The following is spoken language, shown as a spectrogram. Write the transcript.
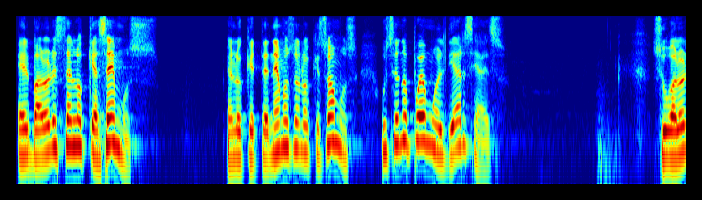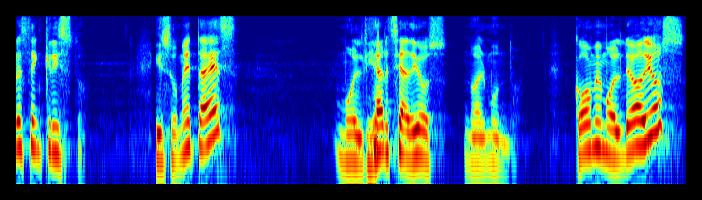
el valor está en lo que hacemos en lo que tenemos en lo que somos. Usted no puede moldearse a eso. Su valor está en Cristo. Y su meta es moldearse a Dios, no al mundo. ¿Cómo me moldeo a Dios?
